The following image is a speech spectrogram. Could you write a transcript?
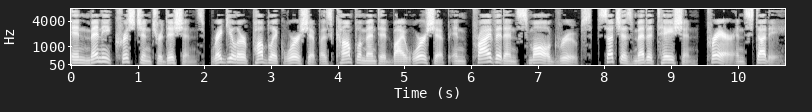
In many Christian traditions, regular public worship is complemented by worship in private and small groups, such as meditation, prayer and study.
